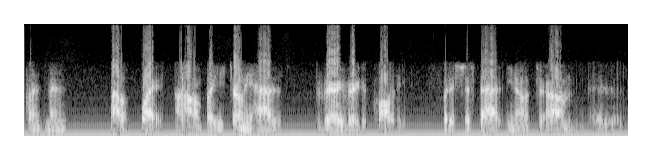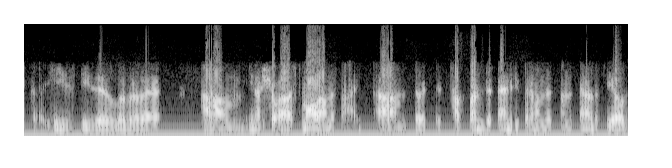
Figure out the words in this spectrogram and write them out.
Klinsmann's style of play. Uh, but he certainly has very, very good quality. But it's just that you know um, he's he's a little bit of a um, you know sh- uh, smaller on the side, um, so it's, it's tough for him to defend if you put him on the on the center of the field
